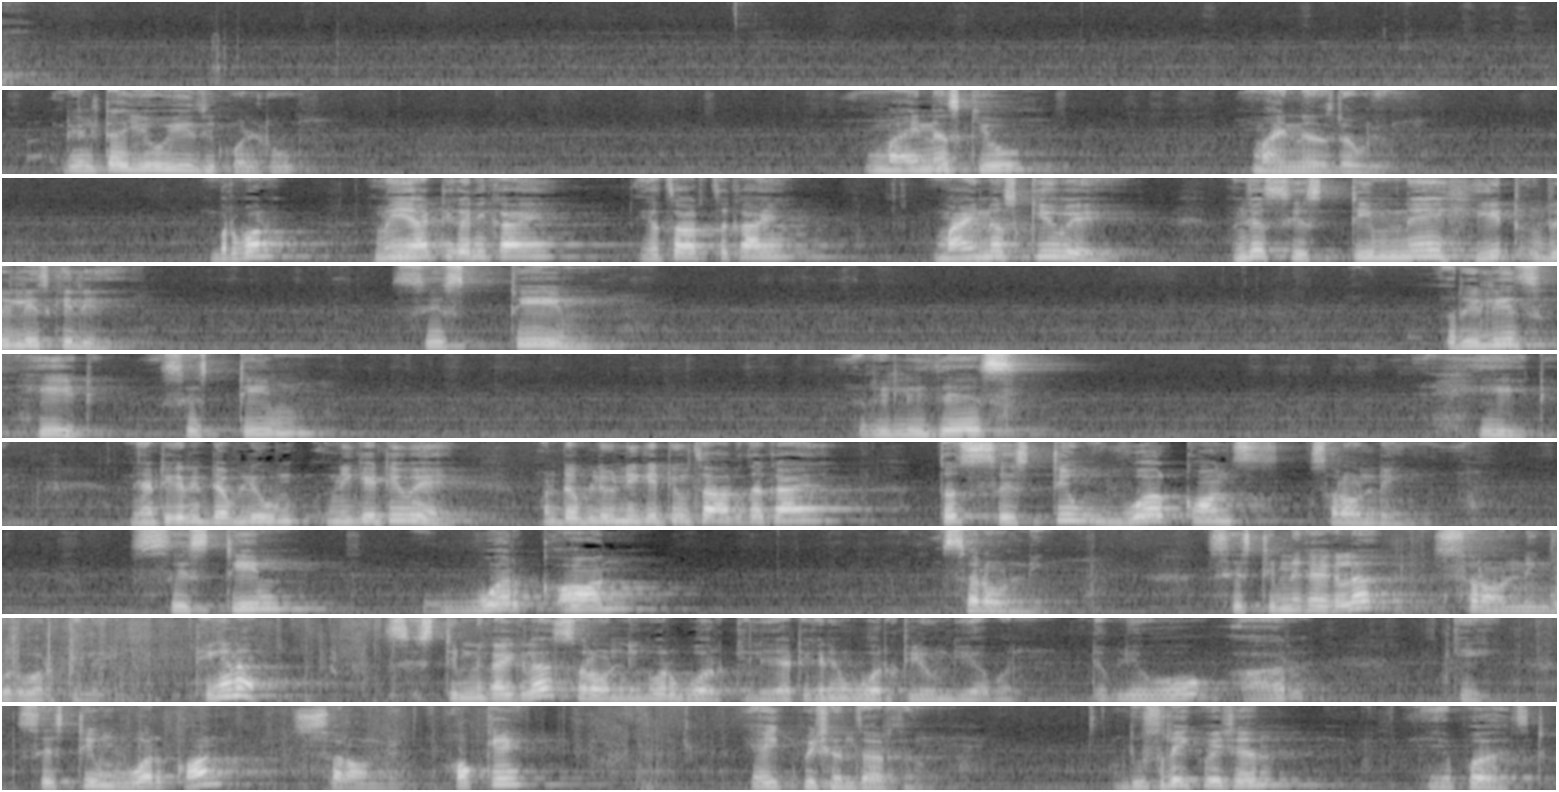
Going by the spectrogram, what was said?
Delta U is equal to minus Q minus W बरोबर? मग या ठिकाणी काय याचा अर्थ काय क्यू आहे. म्हणजे सिस्टीमने हीट रिलीज़ केली. System release heat system releases heat या ठिकाणी डब्ल्यू निगेटिव्ह आहे. पण डब्ल्यू निगेटिव्हचा अर्थ काय? तर system work on surrounding system work on surrounding सिस्टीमने काय केलं? सराउंडिंगवर वर्क केलं ठीक आहे ना? सिस्टीमने काय केलं? सराउंडिंगवर वर्क केलं या ठिकाणी वर्क लिहून घेऊ आपण. W O R K system work on surrounding okay या इक्वेशनचा अर्थ. दुसरं इक्वेशन हे फर्स्ट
